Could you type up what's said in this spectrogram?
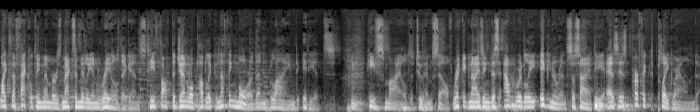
Like the faculty members Maximilian railed against, he thought the general public nothing more than blind idiots. Hmm. He smiled to himself, recognizing this outwardly ignorant society as his perfect playground.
